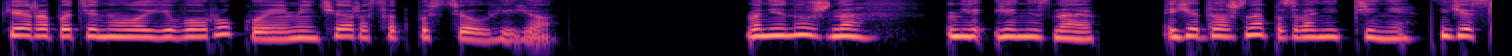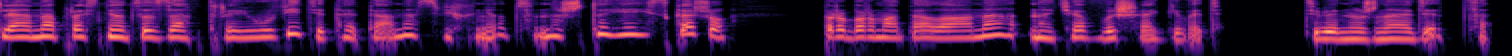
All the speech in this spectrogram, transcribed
Кира потянула его руку, и Минчерос отпустил ее. «Мне нужно... Не, я не знаю. Я должна позвонить Тине. Если она проснется завтра и увидит это, она свихнется. Но что я ей скажу?» Пробормотала она, начав вышагивать. «Тебе нужно одеться»,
